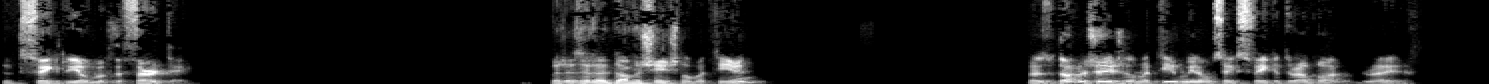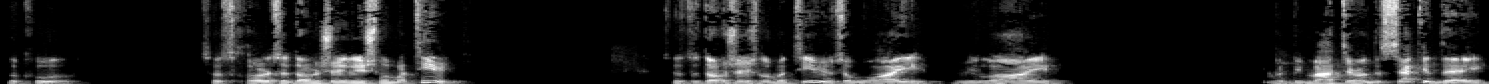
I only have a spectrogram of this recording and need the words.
the Yom of the third day. But is it a Davar Sheish Matirin? But as a Davar Sheish we don't say the Rabbanon, right? Look cool. So it's called a Davar Sheish Matirin. So it's a Davar Sheish Matirin, so why rely and be matter on the second day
